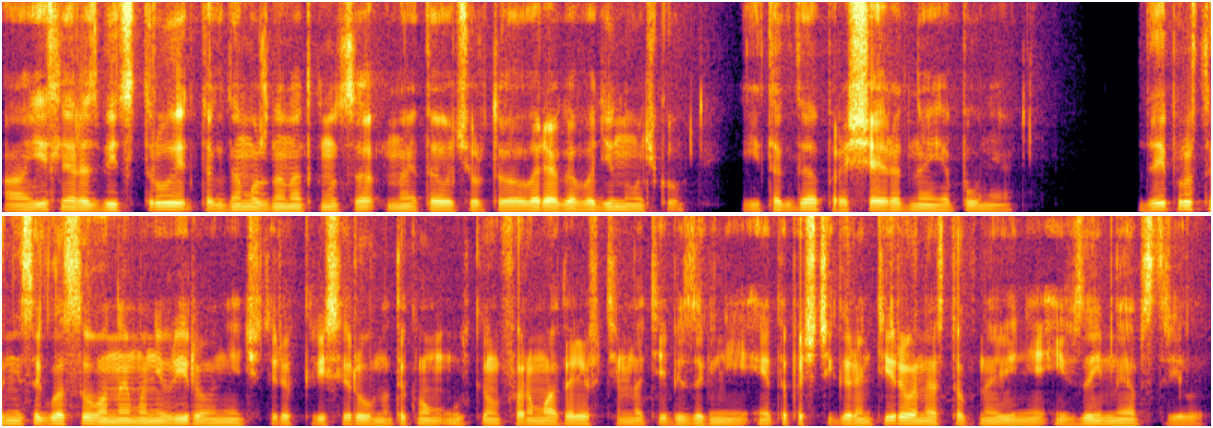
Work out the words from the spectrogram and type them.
А если разбить строй, тогда можно наткнуться на этого чертова варяга в одиночку, и тогда прощай, родная Япония. Да и просто несогласованное маневрирование четырех крейсеров на таком узком форматоре в темноте без огней – это почти гарантированное столкновение и взаимные обстрелы.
